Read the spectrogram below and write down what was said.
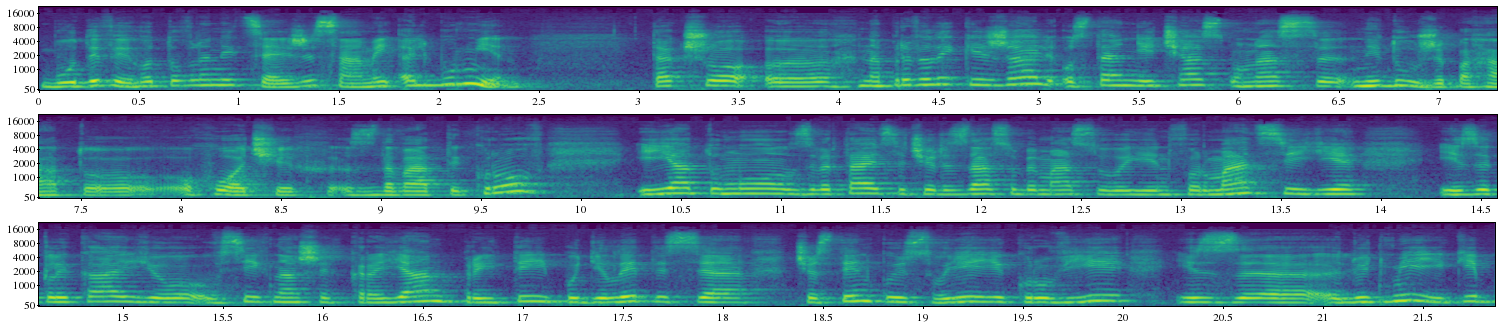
буде виготовлений цей же самий альбумін. Так що, е, на превеликий жаль, останній час у нас не дуже багато охочих здавати кров. І я тому звертаюся через засоби масової інформації і закликаю всіх наших краян прийти і поділитися частинкою своєї крові із е, людьми, які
